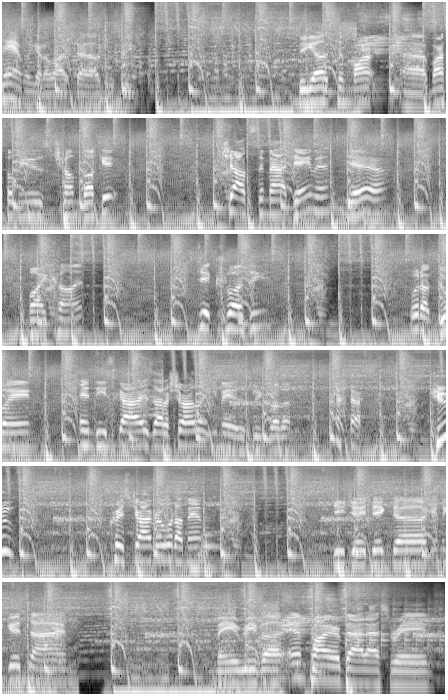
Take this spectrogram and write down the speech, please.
Damn, we got a lot of shout outs this week. Big out to Mar- uh, Martha Muse, Chum Bucket. Shouts to Matt Damon, yeah. Mike Hunt, Dick Fuzzy. What up, Dwayne? ND Skies out of Charlotte. You made it this week, brother. Coop. Chris Driver, what up, man? DJ Dig Dug in the good time. May Riva, Empire Badass Raves.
